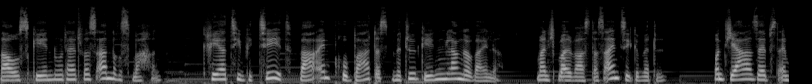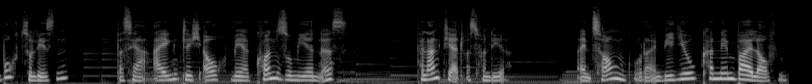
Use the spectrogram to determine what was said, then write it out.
rausgehen oder etwas anderes machen. Kreativität war ein probates Mittel gegen Langeweile. Manchmal war es das einzige Mittel. Und ja, selbst ein Buch zu lesen was ja eigentlich auch mehr konsumieren ist, verlangt ja etwas von dir. Ein Song oder ein Video kann nebenbei laufen.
